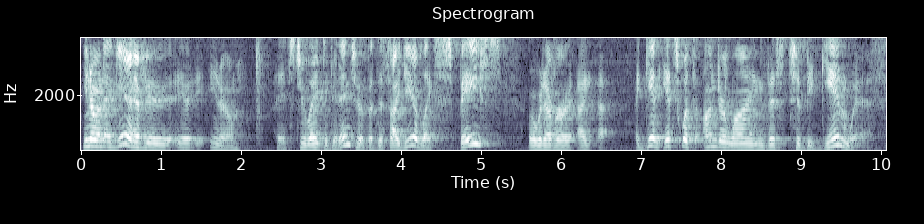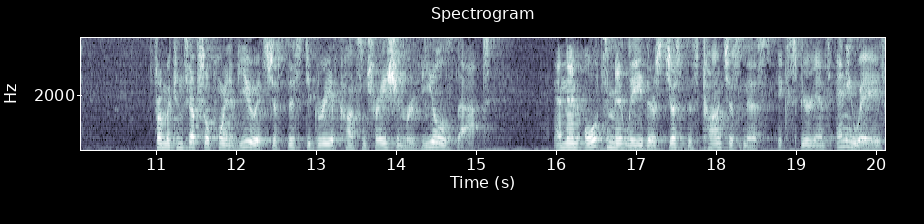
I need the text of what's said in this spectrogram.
You know, and again, if you, you know, it's too late to get into it, but this idea of like space or whatever, I, again, it's what's underlying this to begin with. From a conceptual point of view, it's just this degree of concentration reveals that. And then ultimately, there's just this consciousness experience, anyways,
